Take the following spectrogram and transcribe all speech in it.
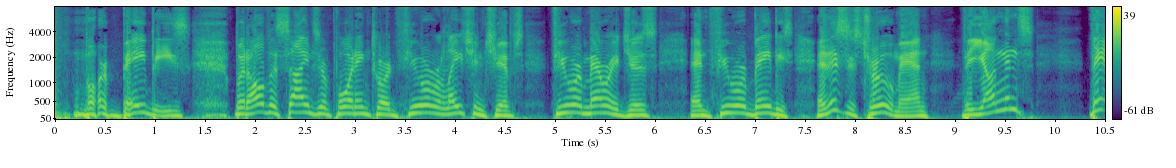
more babies, but all the signs are pointing toward fewer relationships, fewer marriages, and fewer babies. And this is true, man. The youngins, they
